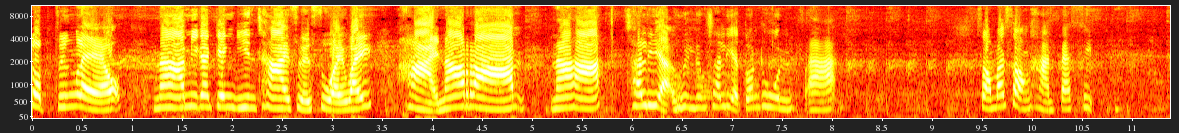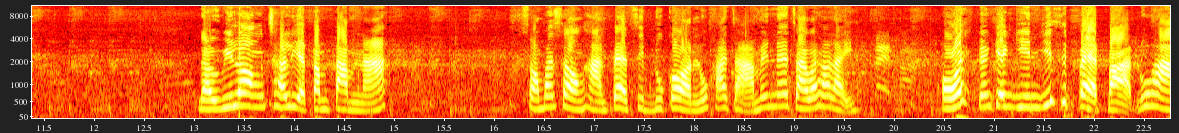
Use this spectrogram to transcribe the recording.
จบจึ้งแล้วนะคะมีกางเกงยีนชายสวยๆ ไว้ขายหน้าร้านนะคะ เฉลี่ยเฮ้ยลืมเฉลี่ยต้นทุนฟ้า 2,200หาร 80 เดี๋ยววิลองเฉลี่ยต่ำๆนะ2,200หาร 80 ดูก่อนลูกค้าจ๋าไม่แน่ใจว่าเท่าไหร่ โอ้ยกางเกงยีน 28 บาทลูกค้า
